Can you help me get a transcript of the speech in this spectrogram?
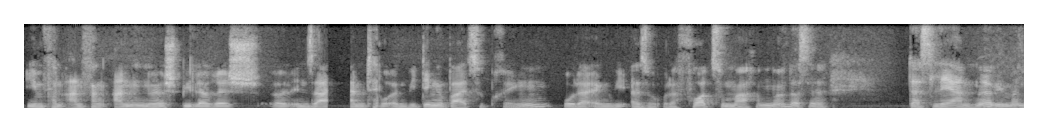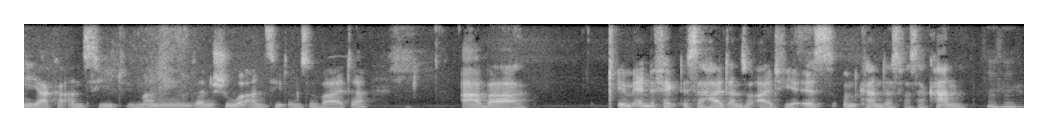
ihm von Anfang an ne, spielerisch äh, in seinem Tempo irgendwie Dinge beizubringen oder irgendwie, also oder vorzumachen, ne, dass er das lernt, ne, wie man eine Jacke anzieht, wie man seine Schuhe anzieht und so weiter. Aber im Endeffekt ist er halt dann so alt, wie er ist und kann das, was er kann. Mhm.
